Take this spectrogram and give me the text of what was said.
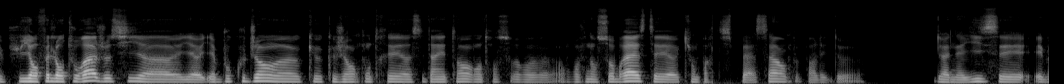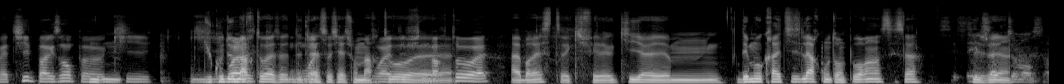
et puis, en fait, l'entourage aussi, il y, y a beaucoup de gens que, que j'ai rencontrés ces derniers temps en, rentrant sur, en revenant sur Brest, et qui ont participé à ça. On peut parler de de Anaïs et, et Mathilde par exemple euh, Mhm. qui, du coup de voilà, Marteau de, de ouais. l'association Marteau, euh, Marteau, ouais. à Brest qui fait qui euh, démocratise l'art contemporain c'est ça? C'est exactement ça.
